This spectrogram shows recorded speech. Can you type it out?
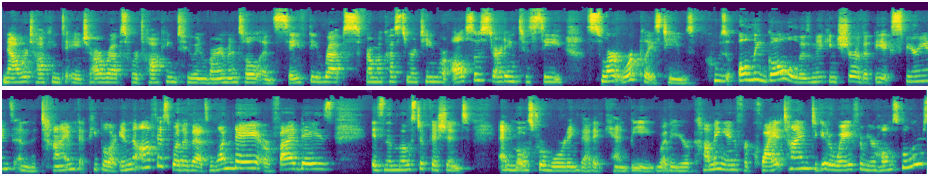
Now we're talking to HR reps. We're talking to environmental and safety reps from a customer team. We're also starting to see smart workplace teams whose only goal is making sure that the experience and the time that people are in the office, whether that's one day or five days, is the most efficient and most rewarding that it can be. Whether you're coming in for quiet time to get away from your homeschoolers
